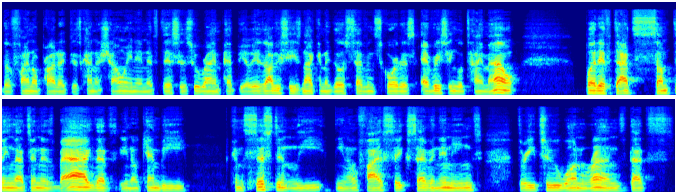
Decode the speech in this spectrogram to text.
the final product is kind of showing and if this is who ryan Pepiot is obviously he's not going to go seven scoreless every single time out but if that's something that's in his bag that you know can be consistently you know five six seven innings three two one runs that's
